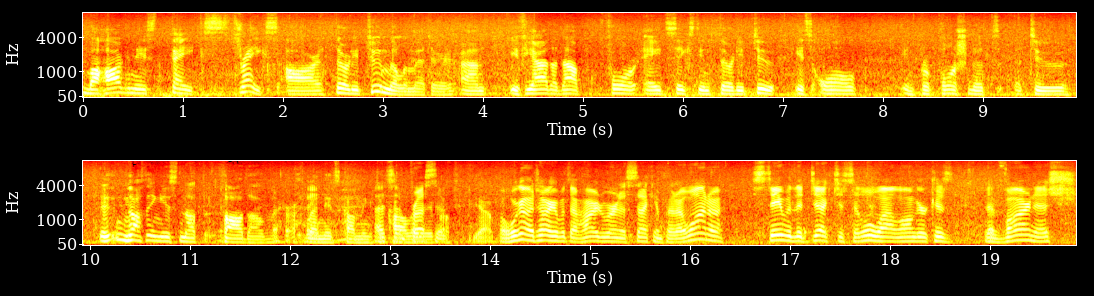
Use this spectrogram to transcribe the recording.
mahogany stakes, strakes are 32 millimeter. And if you add it up, 4, 8, 16, 32, it's all in proportionate to, uh, nothing is not thought of when it's coming to That's Carlo impressive. Riva. Yeah. Well, we're going to talk about the hardware in a second, but I want to stay with the deck just a little while longer because the varnish,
